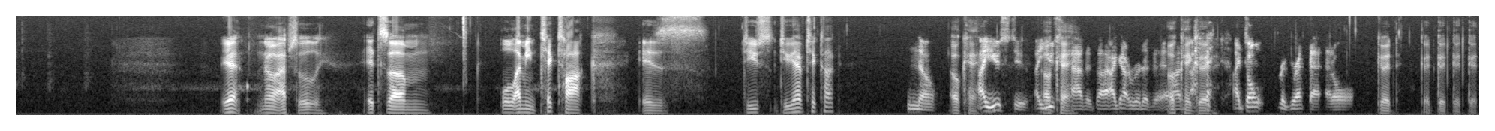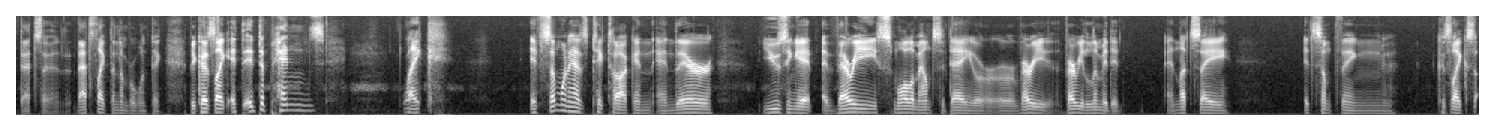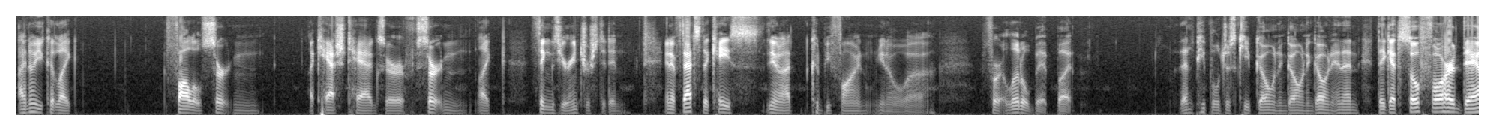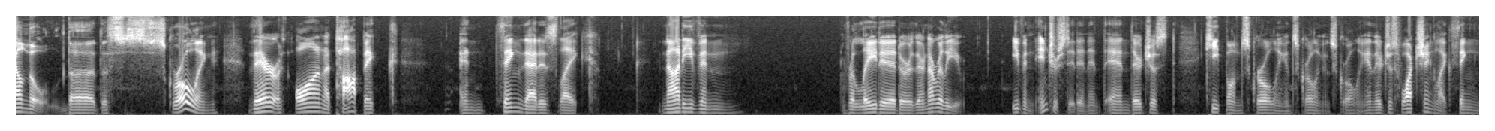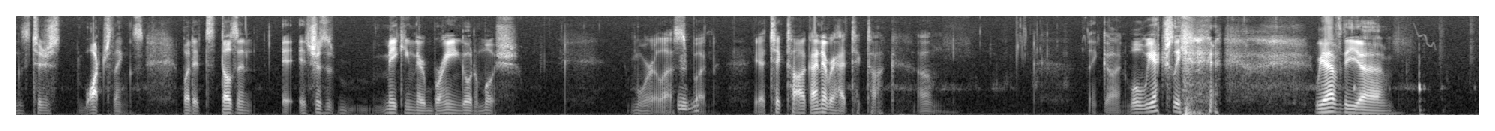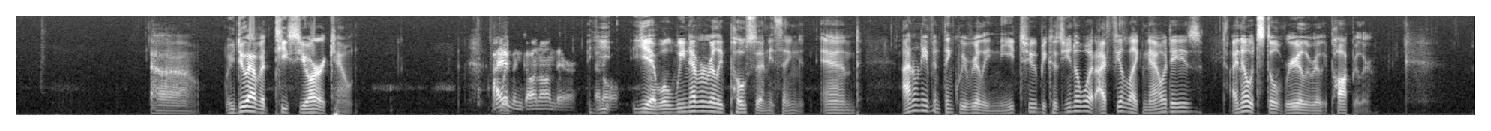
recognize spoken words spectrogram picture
Yeah, no, absolutely. It's um well, I mean TikTok is do you do you have TikTok? No, Okay. I used to. I used Okay. to have it, but I got rid of it. Okay, I, good. I, don't regret that at all. Good. Good, good, good, good. That's uh, that's like the number one thing. Because like it it depends like if someone has TikTok and and they're using it a very small amounts a day or, or very very limited and let's say it's something cuz like I know you could like follow certain like hashtags or certain like things you're interested in. And if that's the case you know that could be fine you know uh, for a little bit but then people just keep going and going and going. And then they get so far down the the the scrolling they're on a topic and thing that is like not even related or they're not really even interested in it. And they're just keep on scrolling and scrolling and scrolling and they're just watching like things to just watch things. But it doesn't it, it's just making their brain go to mush more or less. Mhm. but yeah TikTok I never had TikTok. Um thank god. Well we actually we have the um uh we do have a TCR account I haven't gone on there at all. Yeah, well, we never really posted anything, and I don't even think we really need to because you know what? I feel like nowadays, I know it's still really, really popular,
